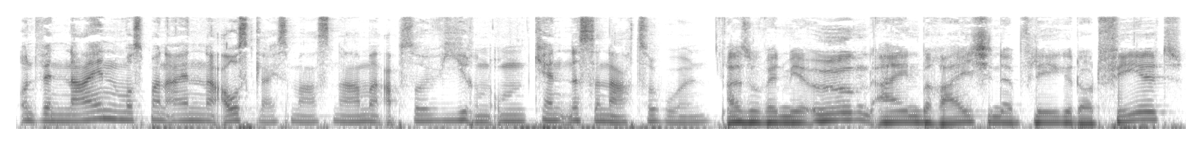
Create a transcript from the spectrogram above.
Und wenn nein, muss man eine Ausgleichsmaßnahme absolvieren, um Kenntnisse nachzuholen. Also wenn mir irgendein Bereich in der Pflege dort fehlt,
